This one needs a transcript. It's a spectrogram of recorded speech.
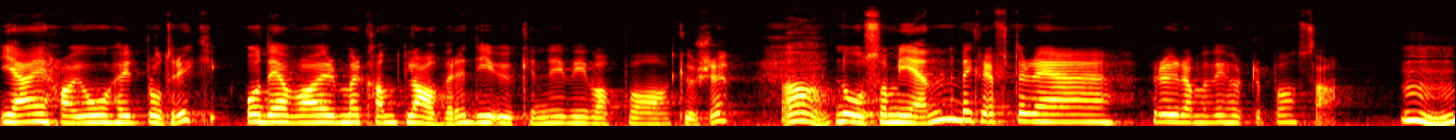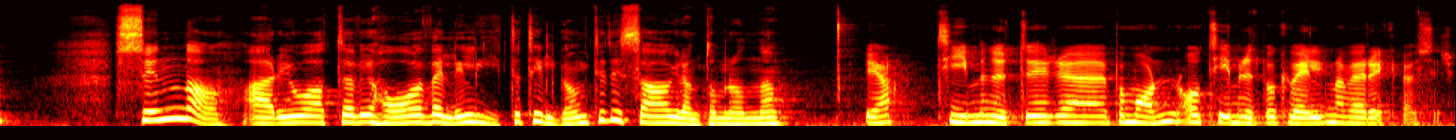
Jeg har jo høyt blodtrykk, og det var markant lavere de ukene vi var på kurset. Ah. Noe som igjen bekrefter det programmet vi hørte på, sa. Synd, da, er jo at vi har veldig lite tilgang til disse grøntområdene. Ja. Ti minutter eh, på morgenen og ti minutter på kvelden når vi har røykepauser.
